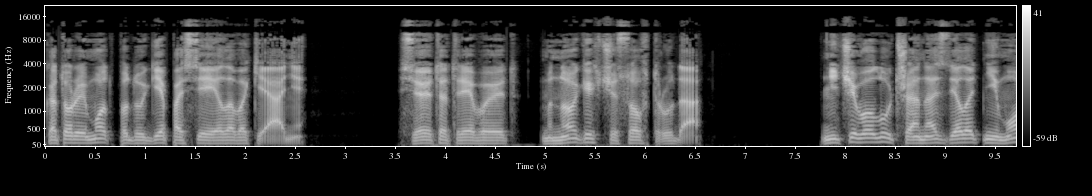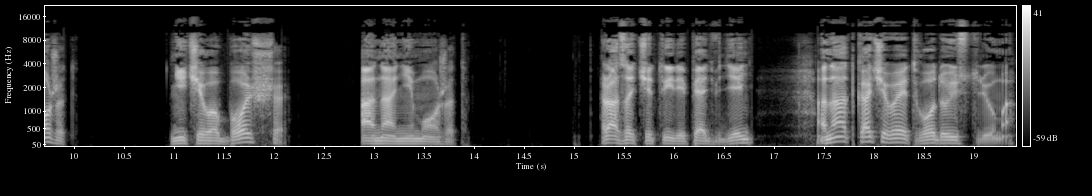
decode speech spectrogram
который Мод по дуге посеяла в океане. Все это требует многих часов труда. Ничего лучше она сделать не может. Ничего больше она не может. Раза четыре-пять в день она откачивает воду из трюма.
